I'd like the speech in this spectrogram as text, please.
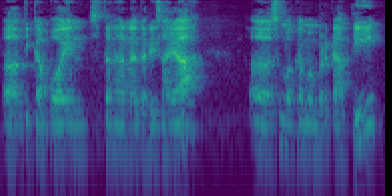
Uh, tiga poin sederhana dari saya. Uh, semoga memberkati.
